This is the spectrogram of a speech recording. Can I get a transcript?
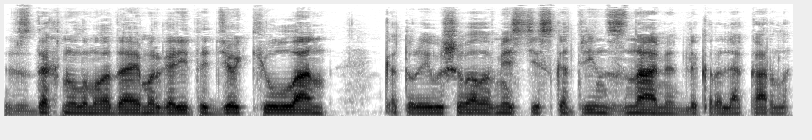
вздохнула молодая Маргарита Дёкюлан, которая вышивала вместе с Катрин знамя для короля Карла.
